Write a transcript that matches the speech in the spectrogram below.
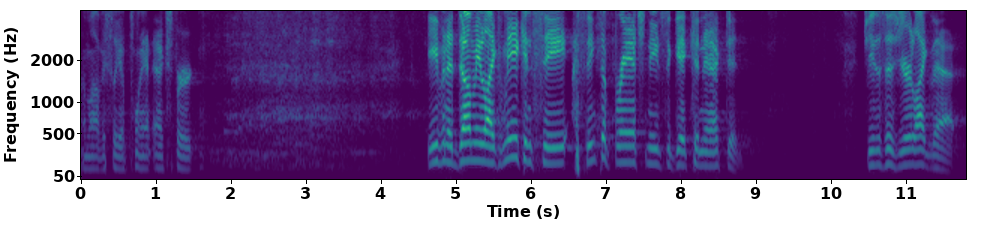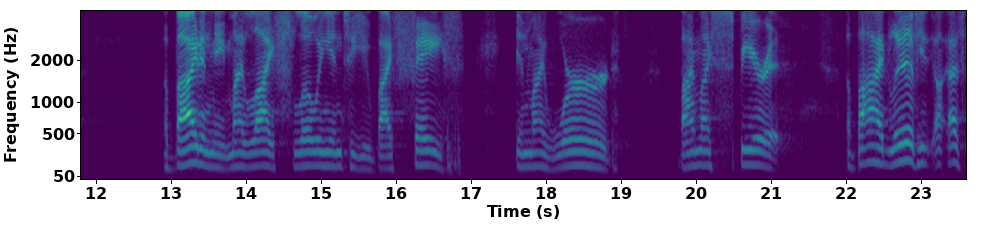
I'm obviously a plant expert. Even a dummy like me can see, I think the branch needs to get connected. Jesus says, You're like that. Abide in me, my life flowing into you by faith in my word, by my spirit. Abide, live. He, uh, as,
